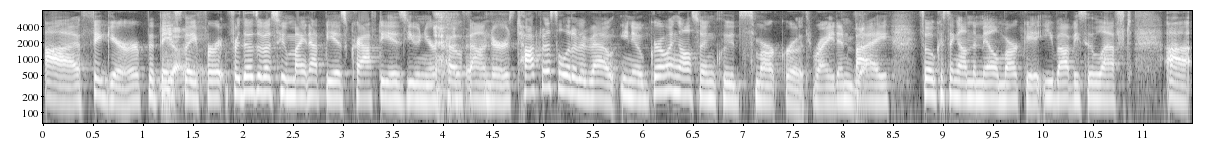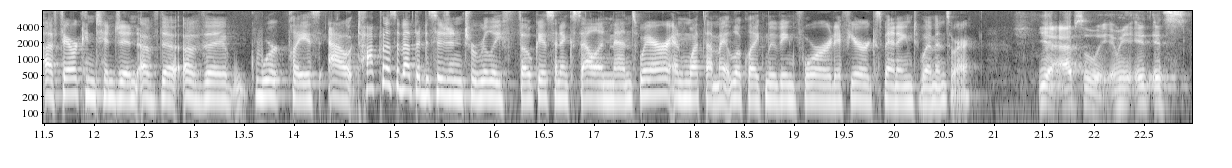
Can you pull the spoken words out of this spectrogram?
uh, figure. But basically, yeah. for for those of us who might not be as crafty as you and your co-founders, talk to us a little bit about you know growing also includes smart growth, right? And by yeah. focusing on the male market, you've obviously left uh, a fair contingent of the of the workplace out. Talk to us about the decision to really focus and excel in menswear and what that might look like moving forward if you're expanding to women's wear. Yeah, absolutely. I mean, it, it's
